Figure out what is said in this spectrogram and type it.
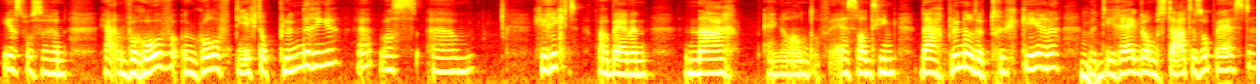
Eerst was er een, ja, een verover, een golf die echt op plunderingen hè, was ehm, gericht, waarbij men naar Engeland of IJsland ging, daar plunderde, terugkeerde, met die rijkdom status opeiste.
